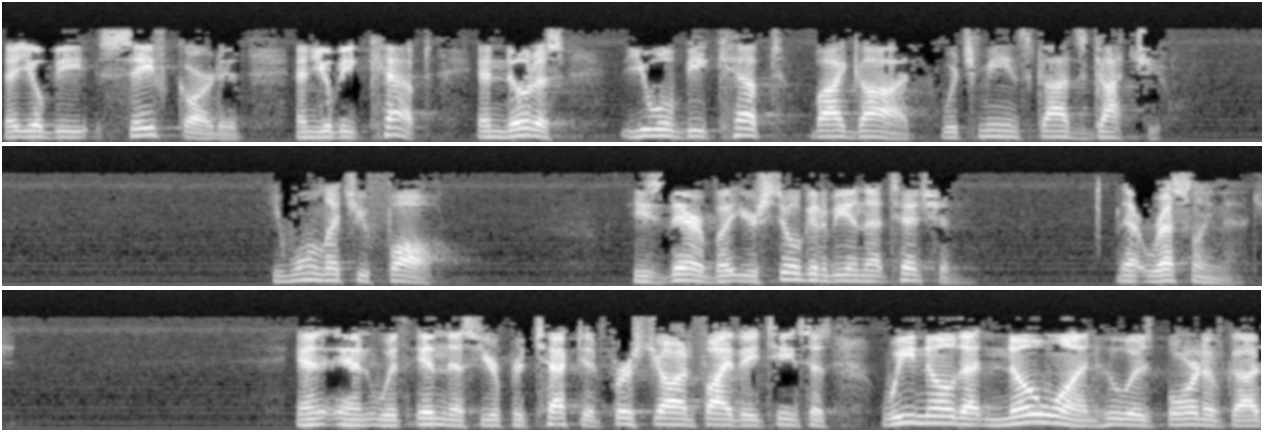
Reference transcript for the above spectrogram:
that you'll be safeguarded and you'll be kept. And notice, you will be kept by God, which means God's got you. He won't let you fall. He's there, but you're still going to be in that tension, that wrestling match. And, and within this, you're protected. 1 John 5.18 says, We know that no one who is born of God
